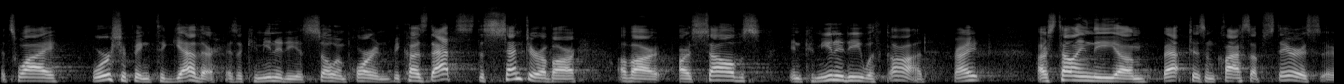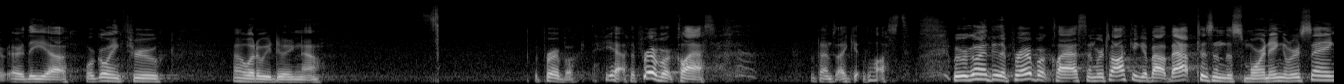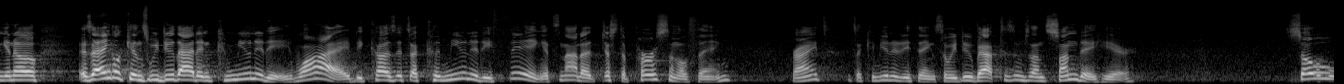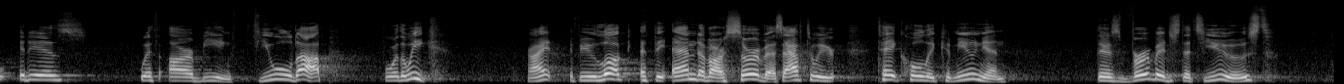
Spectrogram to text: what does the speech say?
It's why worshiping together as a community is so important because that's the center of our of our ourselves in community with God, right? I was telling the um, baptism class upstairs, or, the uh, we're going through. Oh, what are we doing now? The prayer book. Yeah, the prayer book class. Sometimes I get lost. We were going through the prayer book class, and we're talking about baptism this morning, and we're saying, you know, as Anglicans, we do that in community. Why? Because it's a community thing. It's not a, just a personal thing, right? It's a community thing. So we do baptisms on Sunday here. So it is with our being fueled up for the week, right? If you look at the end of our service, after we take Holy Communion, there's verbiage that's used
